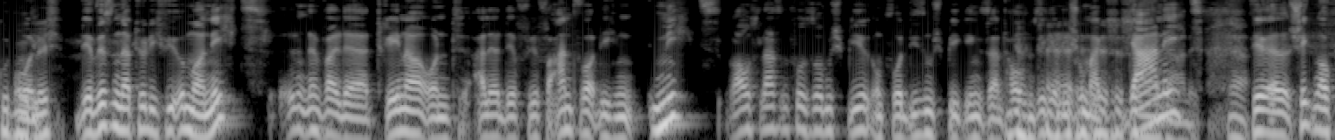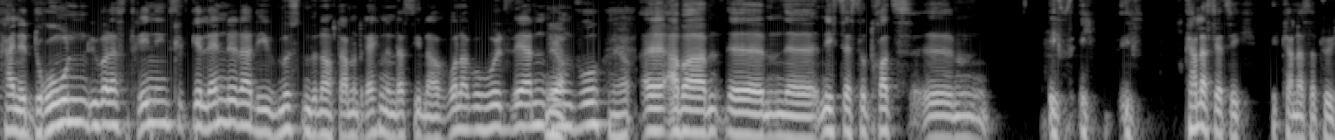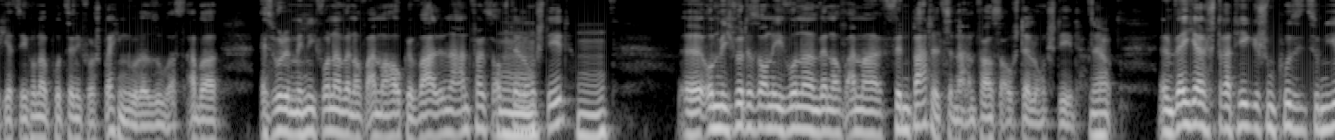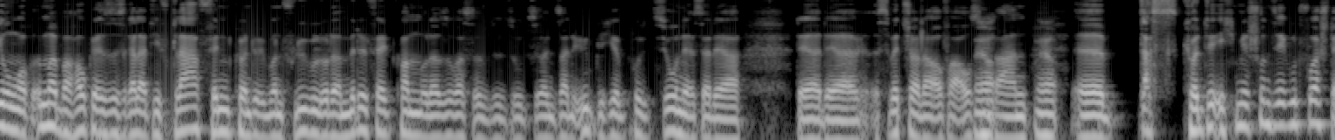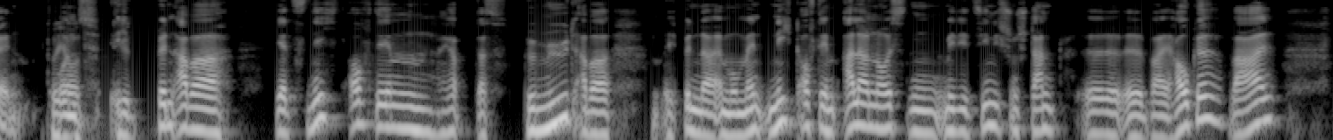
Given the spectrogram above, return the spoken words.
Gut möglich. Und wir wissen natürlich wie immer nichts, ne, weil der Trainer und alle dafür Verantwortlichen nichts rauslassen vor so einem Spiel und vor diesem Spiel gegen Sandhausen sicherlich schon mal gar nichts. Ja. Wir äh, schicken auch keine Drohnen über das Trainingsgelände da, die müssten wir noch damit rechnen, dass die noch runtergeholt werden Ja. irgendwo. Ja. Äh, aber ähm, äh, nichtsdestotrotz, ähm, ich, ich, ich kann das jetzt nicht, ich kann das natürlich jetzt nicht hundertprozentig versprechen oder sowas, aber es würde mich nicht wundern, wenn auf einmal Hauke Wahl in der Anfangsaufstellung Mhm. steht. Mhm. Äh, und mich würde es auch nicht wundern, wenn auf einmal Finn Bartels in der Anfangsaufstellung steht. Ja. In welcher strategischen Positionierung auch immer, bei Hauke ist es relativ klar, Finn könnte über den Flügel oder im Mittelfeld kommen oder sowas, so, so, so seine übliche Position, der ist ja der, der, der Switcher da auf der Außenbahn. Ja. Äh, das könnte ich mir schon sehr gut vorstellen. Durchaus. Und ich bin aber jetzt nicht auf dem, ich habe das bemüht, aber ich bin da im Moment nicht auf dem allerneuesten medizinischen Stand äh, äh, bei Hauke Wahl.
